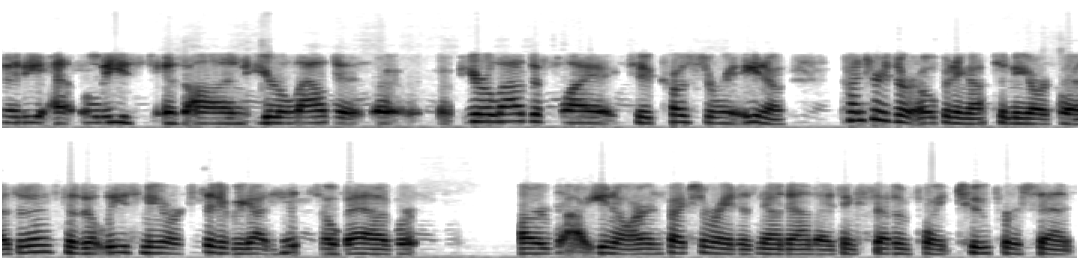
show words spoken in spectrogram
City, at least is on. You're allowed to uh, you're allowed to fly to Costa Rica. You know countries are opening up to New York residents because at least New York City we got hit so bad. We're, our uh, you know our infection rate is now down to I think seven point two percent.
